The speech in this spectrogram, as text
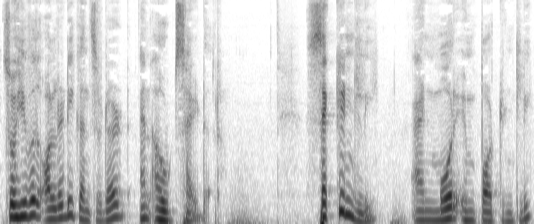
So he was already considered an outsider. Secondly, and more importantly,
